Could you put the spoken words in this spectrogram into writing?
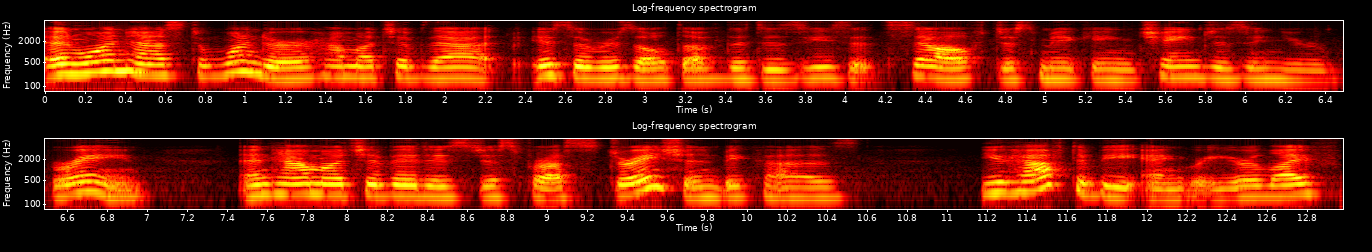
And one has to wonder how much of that is a result of the disease itself, just making changes in your brain, and how much of it is just frustration because you have to be angry. Your life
